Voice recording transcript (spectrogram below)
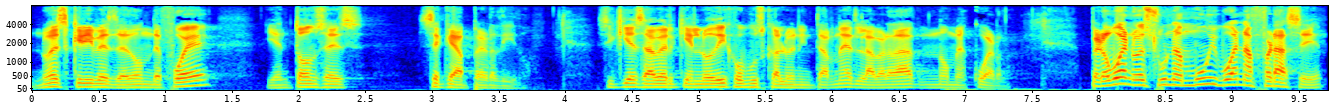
no escribes de dónde fue y entonces se queda perdido. Si quieres saber quién lo dijo, búscalo en internet, la verdad no me acuerdo. Pero bueno, es una muy buena frase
